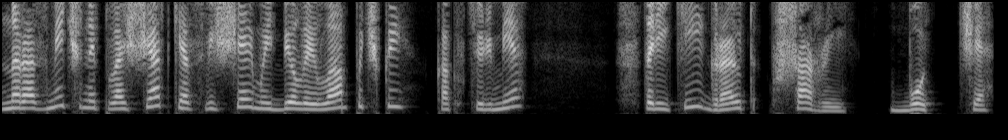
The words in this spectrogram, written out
на размеченной площадке, освещаемой белой лампочкой, как в тюрьме, старики играют в шары, ботче.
